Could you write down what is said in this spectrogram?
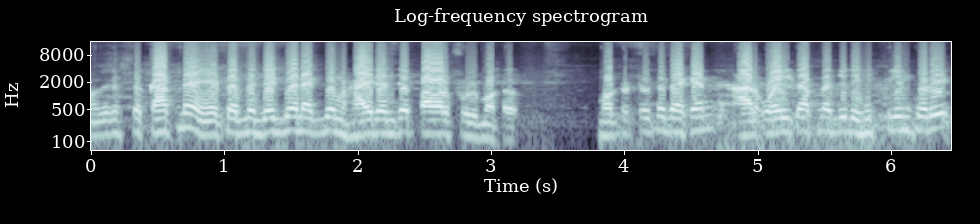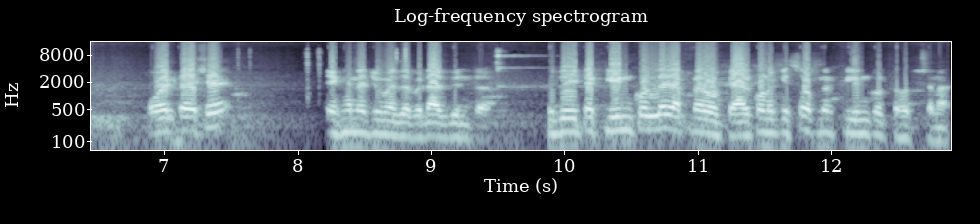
আমাদের কাছে কাঠ নেই, এটা আপনি দেখবেন একদম হাই রেঞ্জের পাওয়ারফুল মোটর মোটরটাতে দেখেন, আর অয়েলটা আপনার যদি হিট ক্লিন করি অয়েলটা এসে এখানে জমে যাবে ডাস্টবিনটা। শুধু এটা ক্লিন করলেই আপনার ওকে আর কোনো কিছু আপনার ক্লিন করতে হচ্ছে না।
